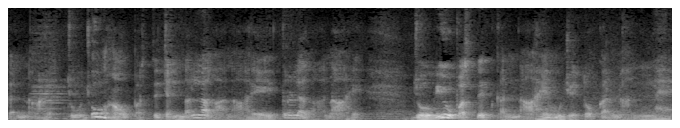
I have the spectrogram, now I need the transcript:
करना है। जो जो वहाँ उपस्थित, चंदन लगाना है, इत्र लगाना है जो भी उपस्थित करना है, मुझे तो करना ही है।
